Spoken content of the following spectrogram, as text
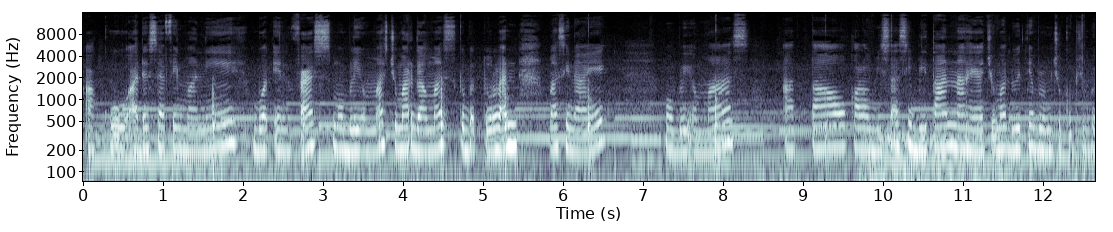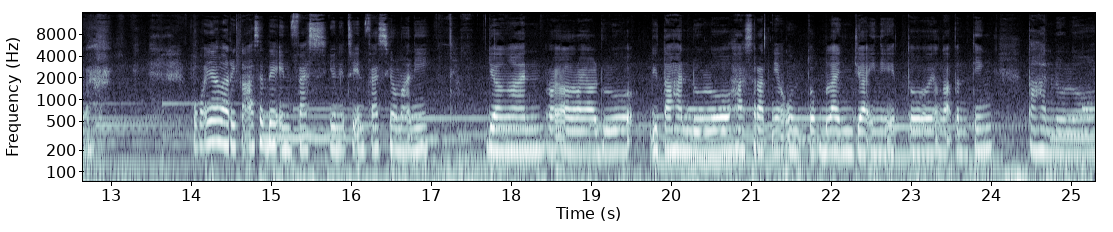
aku ada saving money buat invest mau beli emas cuma harga emas kebetulan masih naik mau beli emas atau kalau bisa sih beli tanah ya cuma duitnya belum cukup juga pokoknya lari ke aset deh invest you need to invest your money. Jangan royal-royal dulu ditahan dulu. Hasratnya untuk belanja ini itu yang nggak penting tahan dulu.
